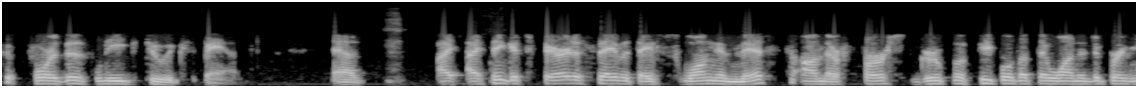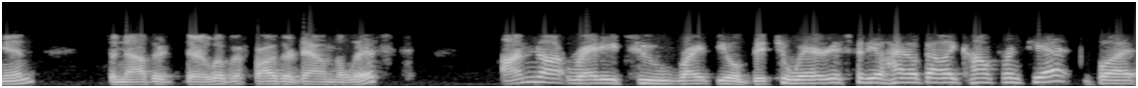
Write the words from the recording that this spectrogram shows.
for this league to expand, and I, I think it's fair to say that they've swung and missed on their first group of people that they wanted to bring in. So now they're they're a little bit farther down the list. I'm not ready to write the obituaries for the Ohio Valley Conference yet, but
